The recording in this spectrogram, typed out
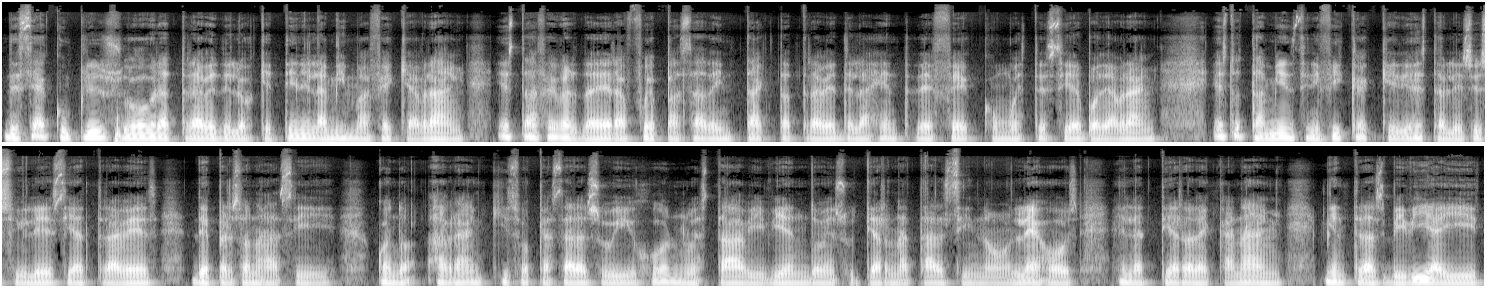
desea cumplir su obra a través de los que tienen la misma fe que Abraham. Esta fe verdadera fue pasada intacta a través de la gente de fe como este siervo de Abraham. Esto también significa que Dios estableció su iglesia a través de personas así. Cuando Abraham quiso casar a su hijo, no estaba viviendo en su tierra natal, sino lejos, en la tierra de Canaán. Mientras vivía ahí,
